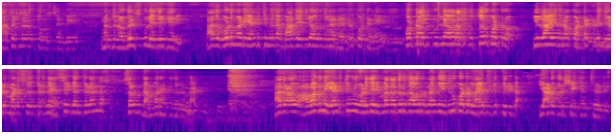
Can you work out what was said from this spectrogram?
ಮಾತೇಶ್ನಗರ ತೋರಿಸ್ತೇನೆ, ನಮ್ದು ಲೌಡರ್ ಸ್ಕೂಲ್ ಎದುರಿಗೆ ರೀ ಅದು ರೋಡ್ ಮಾಡಿ ಎಂಟು ತಿಂಗಳದಾಗ ಬಾಧ ಇದ್ರೆ ಅವ್ರಿಗೆ ನಾನು ಲೆಟರ್ ಕೊಟ್ಟೇನಿ. ಕೊಟ್ಟಾದ ಕೂಡಲೇ ಅವ್ರು ಅದಕ್ಕೆ ಉತ್ತರ ಕೊಟ್ಟರು ಇಲ್ಲ, ಇದು ನಾವು ಕಾಂಟ್ರಾಕ್ಟ್ ಹೇಳಿ ಮಾಡಿಸ್ತೀವಿ ಹೆಸರಿಗೆ ಅಂತ ಹೇಳಿದ್ರೆ ಸ್ವಲ್ಪ ಡಂಬರ್ ಹಾಕಿದ್ರು ಮ್ಯಾಗ್ ಆದ್ರೆ ಅವು ಅವಾಗ ಎಂಟು ತಿಂಗಳು ಒಳಗೆ ರೀ. ಮತ್ತೆ ಅದ್ರದ್ದು ಅವ್ರು ನಂಗೆ ಇದನ್ನು ಕೊಟ್ಟರು ಲೈಫ್ ಪೀರಿಯಡ್ ಎರಡು ವರ್ಷ ಐತೆ ಅಂತ ಹೇಳ್ರಿ.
